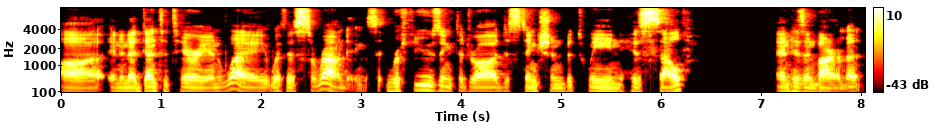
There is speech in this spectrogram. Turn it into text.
uh, in an identitarian way with his surroundings, refusing to draw a distinction between his self and his environment.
